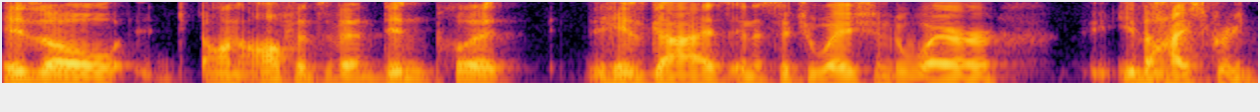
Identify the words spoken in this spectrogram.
Izzo on the offensive end didn't put his guys in a situation to where the high screen,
